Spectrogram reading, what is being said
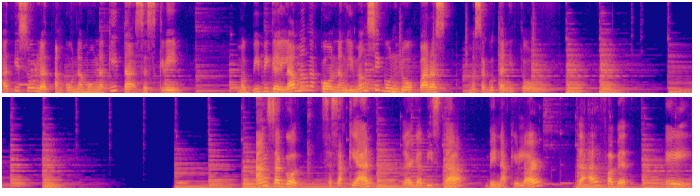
at isulat ang una mong nakita sa screen. Magbibigay lamang ako ng limang segundo para masagutan ito. Ang sagot, sasakyan, larga vista, binocular, the alphabet A.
